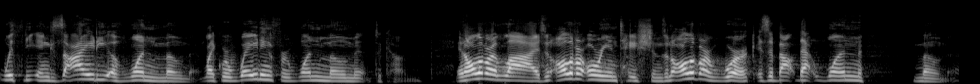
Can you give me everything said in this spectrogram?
with the anxiety of one moment, like we're waiting for one moment to come. And all of our lives and all of our orientations and all of our work is about that one moment.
